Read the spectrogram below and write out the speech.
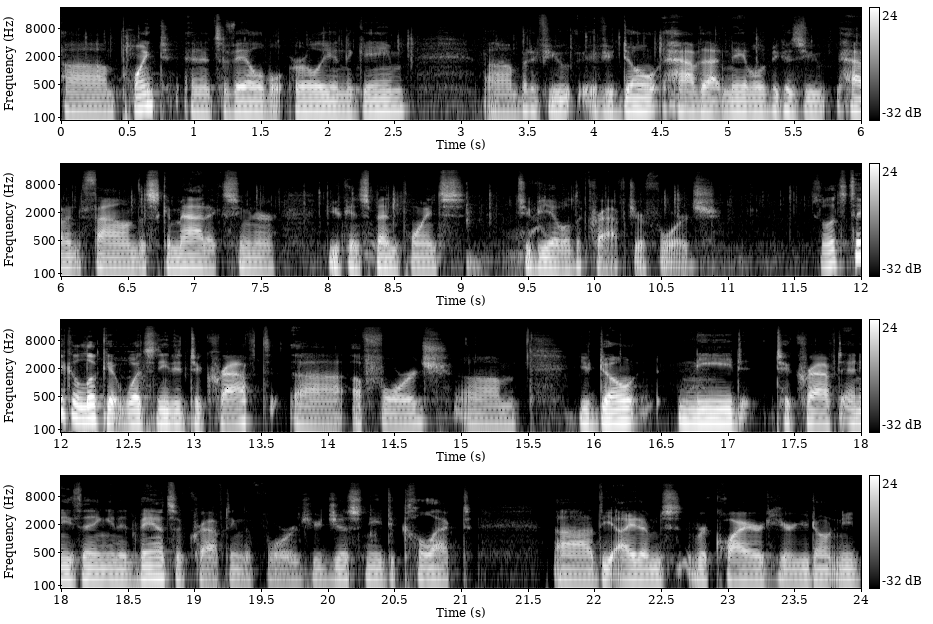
um, point and it's available early in the game. Um, but if you if you don't have that enabled because you haven't found the schematic sooner, you can spend points to be able to craft your forge. So let's take a look at what's needed to craft uh, a forge. Um, you don't need to craft anything in advance of crafting the forge. You just need to collect uh, the items required here. You don't need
